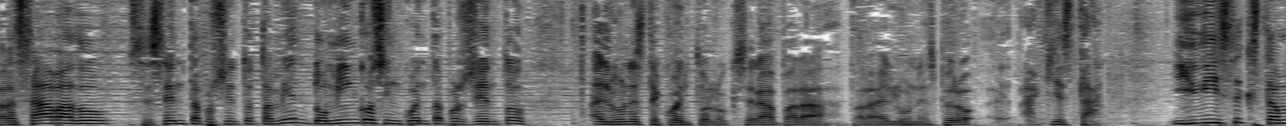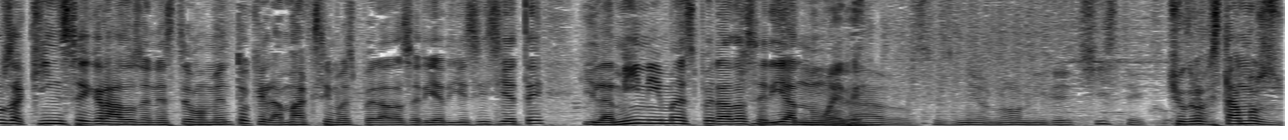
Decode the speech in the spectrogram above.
Para sábado 60% también. Domingo 50%. El lunes te cuento lo que será para, para el lunes. Pero eh, aquí está. Y dice que estamos a 15 grados en este momento, que la máxima esperada sería 17 y la mínima esperada sería 9. Grados, Dios mío, no, ni de chiste. Yo creo que estamos,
